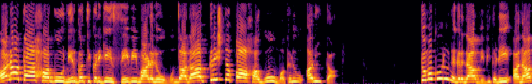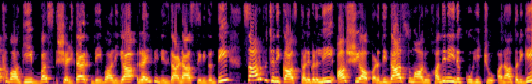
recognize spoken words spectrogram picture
ಅನಾಥ ಹಾಗೂ ನಿರ್ಗತಿಕರಿಗೆ ಸೇವೆ ಮಾಡಲು ಮುಂದಾದ ಕೃಷ್ಣಪ್ಪ ಹಾಗೂ ಮಗಳು ಅನಿತಾ. ತುಮಕೂರು ನಗರದ ವಿವಿಧೆಡೆ ಅನಾಥವಾಗಿ ಬಸ್ ಶೆಲ್ಟರ್, ದೇವಾಲಯ, ರೈಲ್ವೆ ನಿಲ್ದಾಣ ಸೇರಿದಂತೆ ಸಾರ್ವಜನಿಕ ಸ್ಥಳಗಳಲ್ಲಿ ಆಶ್ರಯ ಪಡೆದಿದ್ದ ಸುಮಾರು ಹದಿನೈದಕ್ಕೂ ಹೆಚ್ಚು ಅನಾಥರಿಗೆ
